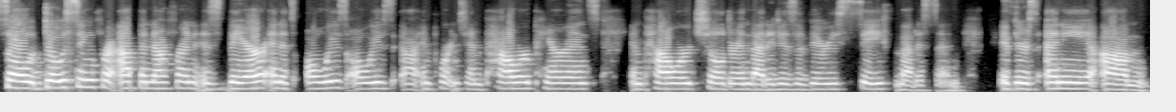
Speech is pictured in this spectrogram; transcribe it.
So dosing for epinephrine is there, and it's always, always uh, important to empower parents, empower children that it is a very safe medicine. If there's any um,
